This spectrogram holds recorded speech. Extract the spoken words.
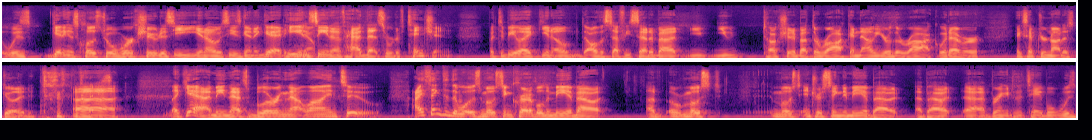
was getting as close to a work shoot as he you know as he's going to get. He and Yeah. Cena have had that sort of tension, but to be like you know all the stuff he said about you you talk shit about the Rock and now you're the Rock, whatever. Except you're not as good. uh, like yeah, I mean that's blurring that line too. I think that the, what was most incredible to me about uh, or most most interesting to me about about uh, Bring It to the Table was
